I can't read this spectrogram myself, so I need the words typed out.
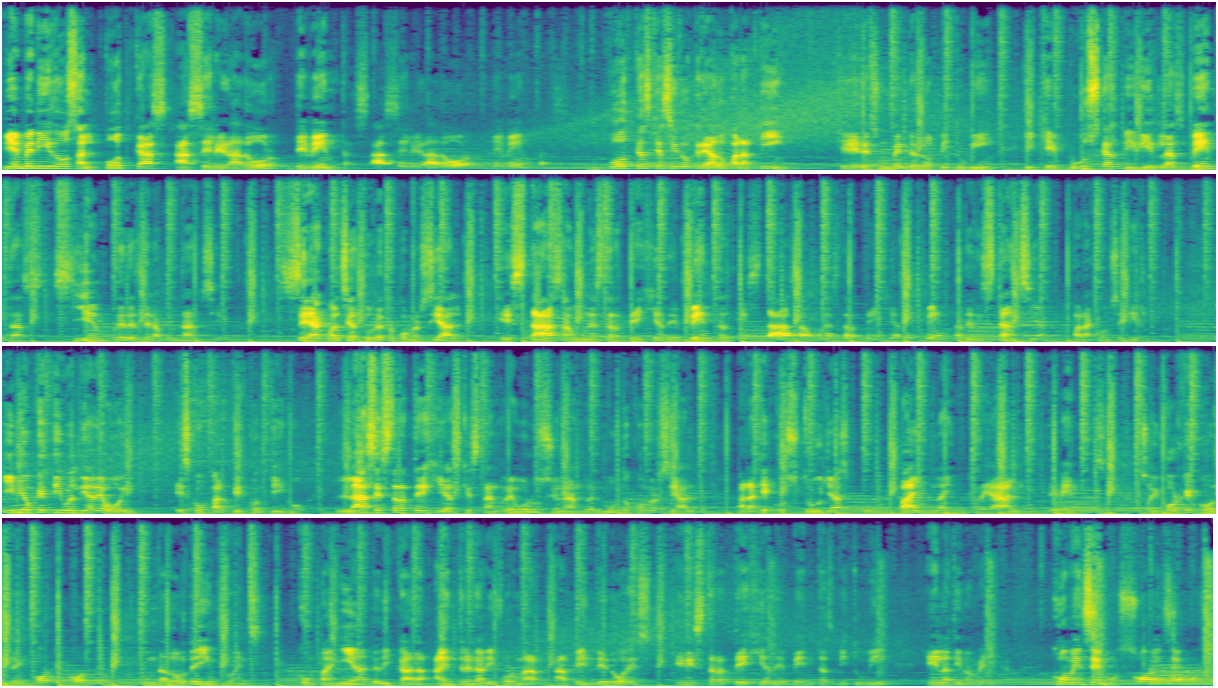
Bienvenidos al podcast Acelerador de Ventas. Acelerador de Ventas. Un podcast que ha sido creado para ti, que eres un vendedor B2B y que buscas vivir las ventas siempre desde la abundancia. Sea cual sea tu reto comercial, estás a una estrategia de ventas, estás a una estrategia de ventas de distancia para conseguirlo. Y mi objetivo el día de hoy es compartir contigo las estrategias que están revolucionando el mundo comercial para que construyas un pipeline real de ventas. Soy Jorge Conde, Jorge Conde, fundador de Influence, compañía dedicada a entrenar y formar a vendedores en estrategia de ventas B2B en Latinoamérica. Comencemos. Comencemos.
